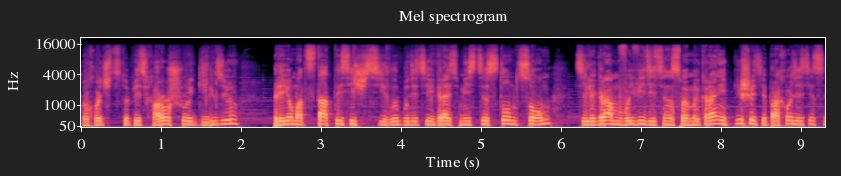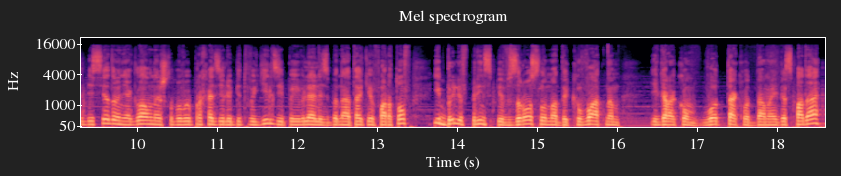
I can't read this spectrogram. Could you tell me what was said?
кто хочет вступить в хорошую гильдию, прием от 100 тысяч силы. Будете играть вместе с Тунцом. Телеграм вы видите на своем экране, пишите, проходите собеседование. Главное, чтобы вы проходили битвы гильдии, появлялись бы на атаке фортов и были, в принципе, взрослым, адекватным игроком. Вот так вот, дамы и господа.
